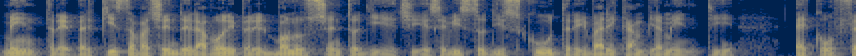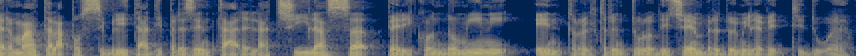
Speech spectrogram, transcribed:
Mentre per chi sta facendo i lavori per il bonus 110 e si è visto discutere i vari cambiamenti, è confermata la possibilità di presentare la CILAS per i condomini entro il 31 dicembre 2022.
